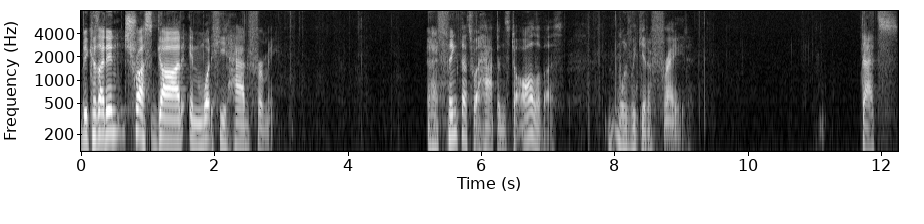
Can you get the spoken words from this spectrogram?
because I didn't trust God in what He had for me. And I think that's what happens to all of us when we get afraid. That's,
